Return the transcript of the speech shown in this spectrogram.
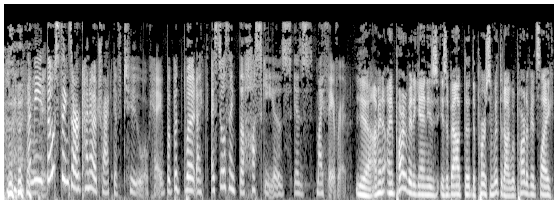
talking? I mean, those things are kind of attractive too. Okay, but but but I I still think the husky is is my favorite. Yeah, I mean, I mean, part of it again is is about the the person with the dog, but part of it's like,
